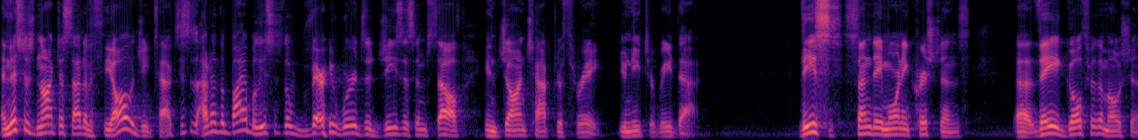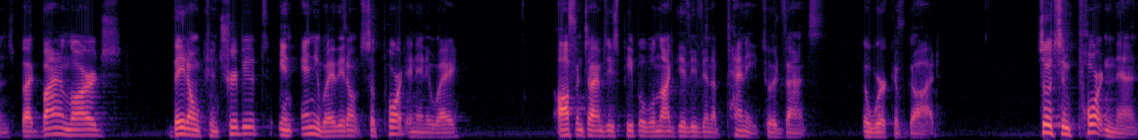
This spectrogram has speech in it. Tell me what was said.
And this is not just out of a theology text, this is out of the Bible. This is the very words of Jesus himself in John chapter 3. You need to read that. These Sunday morning Christians uh, they go through the motions, but by and large, they don't contribute in any way, they don't support in any way. Oftentimes, these people will not give even a penny to advance the work of God. So it's important then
